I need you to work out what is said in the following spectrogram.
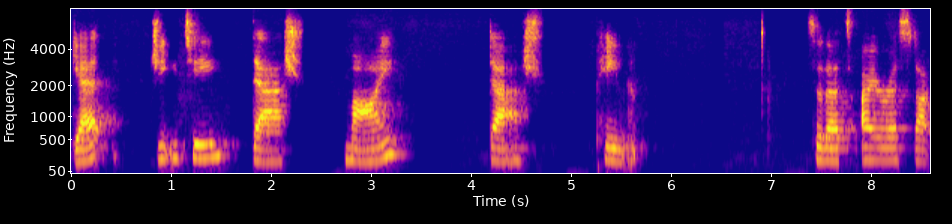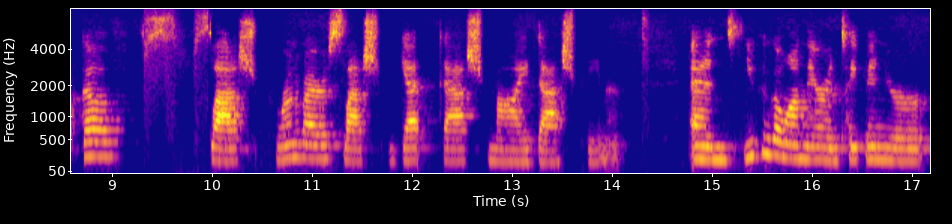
get get dash my dash payment so that's irs.gov slash coronavirus slash get dash my dash payment. And you can go on there and type in your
